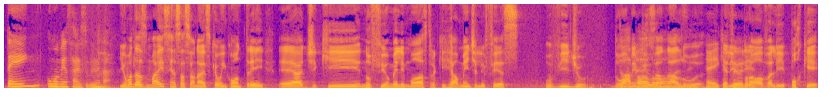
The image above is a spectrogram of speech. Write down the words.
tem uma mensagem subliminar. E uma das mais sensacionais que eu encontrei é a de que no filme ele mostra que realmente ele fez o vídeo do, Do homem Apollo pisando na 11. lua. É, e que a ele teoria- prova ali. Por quê?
